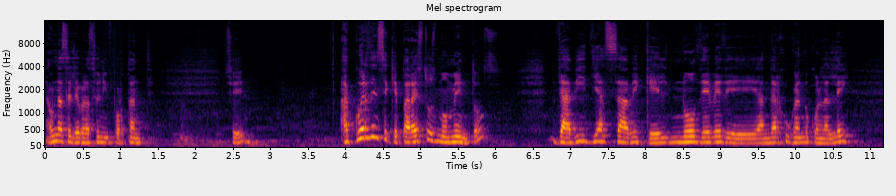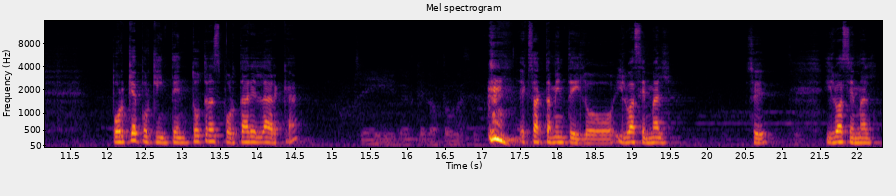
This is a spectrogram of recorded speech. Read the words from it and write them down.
a una celebración importante. Sí. Acuérdense que para estos momentos David ya sabe que él no debe de andar jugando con la ley. ¿Por qué? Porque intentó transportar el arca Sí, el que lo Exactamente, y lo, y lo hace mal. Sí, y lo hace mal.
